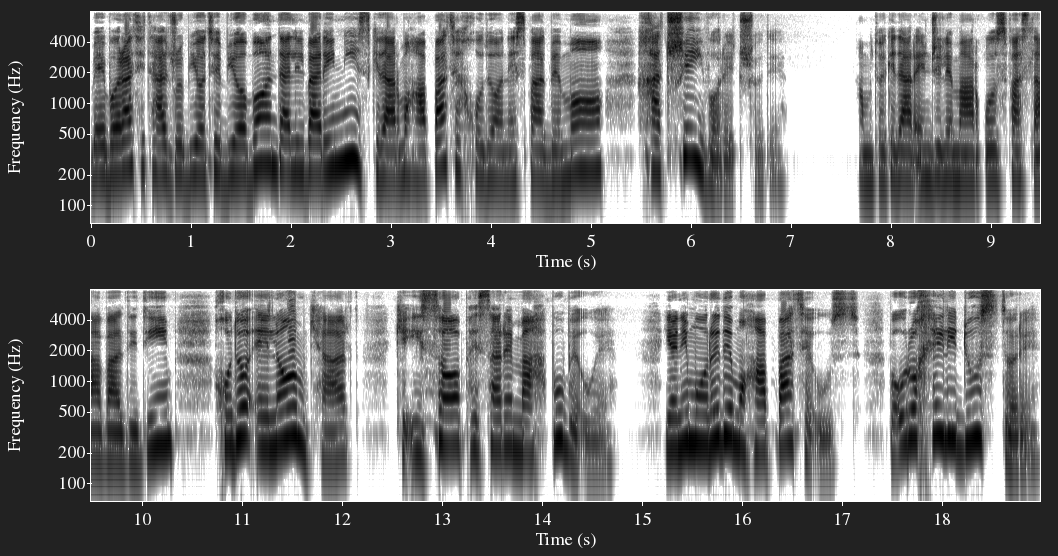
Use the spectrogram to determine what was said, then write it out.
به عبارتی تجربیات بیابان دلیل بر این نیست که در محبت خدا نسبت به ما خدشه ای وارد شده. همونطور که در انجیل مرقس فصل اول دیدیم خدا اعلام کرد که عیسی پسر محبوب اوه یعنی مورد محبت اوست و او رو خیلی دوست داره.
